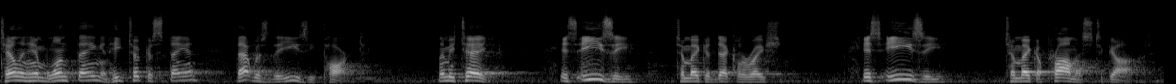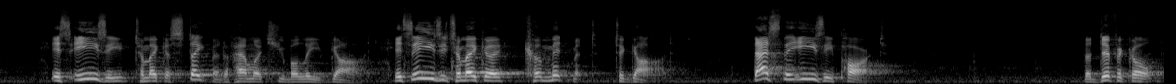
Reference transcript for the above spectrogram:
telling him one thing and he took a stand, that was the easy part. Let me tell you, it's easy to make a declaration, it's easy to make a promise to God. It's easy to make a statement of how much you believe God. It's easy to make a commitment to God. That's the easy part. The difficult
